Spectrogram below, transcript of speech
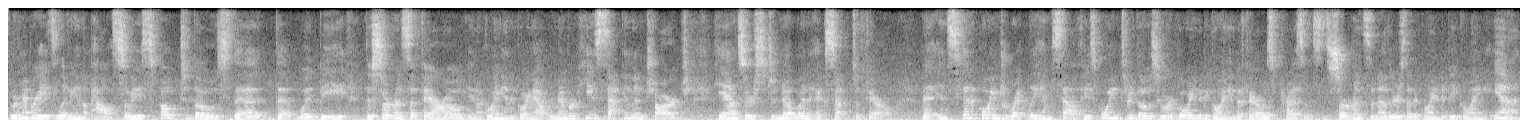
remember he's living in the palace. So he spoke to those that that would be the servants of pharaoh you know going in and going out. Remember he's second in charge. He answers to no one except to pharaoh. But instead of going directly himself he's going through those who are going to be going into pharaoh's presence the servants and others that are going to be going in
